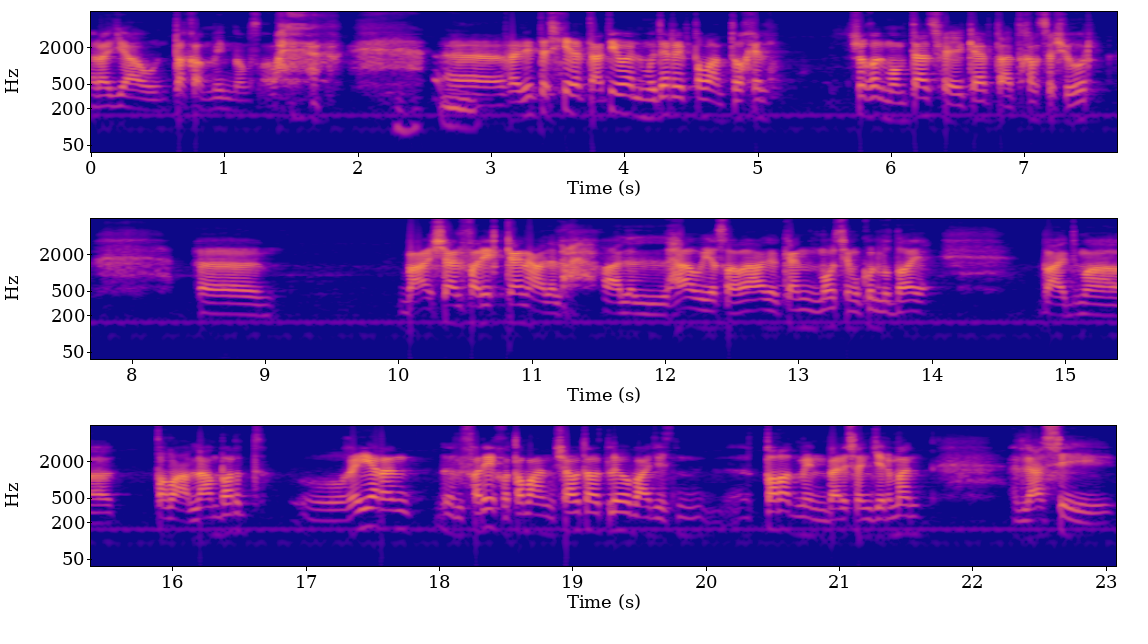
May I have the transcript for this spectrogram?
رجع وانتقم منهم صراحة. آه، فدي التشكيلة بتاعتي. والمدرب طبعا توخل شغل ممتاز في الحكاية بتاعت خمسة شهور. آه، بعد شال الفريق كان على. على الهاوية صراحة كان الموسم كله ضايع بعد ما طلع لامبرد وغير الفريق وطبعا شاوت اوت له بعد طرد من باريس سان جيرمان اللي هسي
